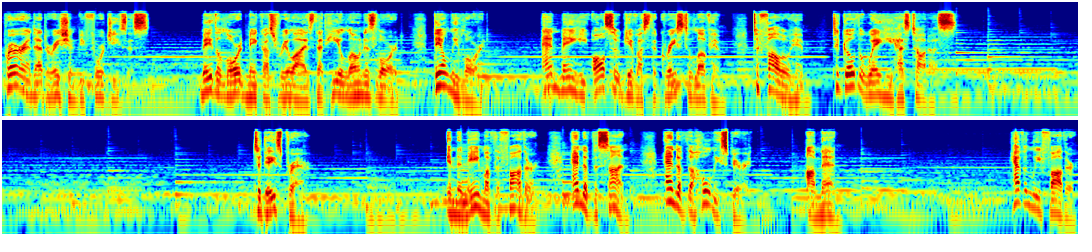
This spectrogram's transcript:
prayer and adoration before Jesus. May the Lord make us realize that He alone is Lord, the only Lord. And may He also give us the grace to love Him, to follow Him, to go the way He has taught us. Today's prayer. In the name of the Father, and of the Son, and of the Holy Spirit. Amen. Heavenly Father,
